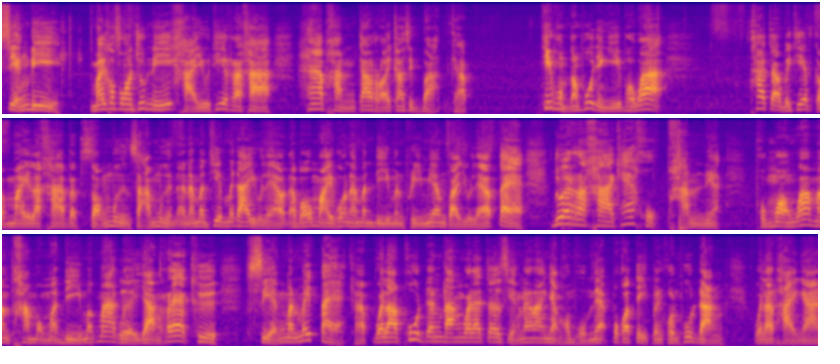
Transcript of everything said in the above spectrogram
เสียงดีไมโครโฟนชุดนี้ขายอยู่ที่ราคา 5,990 บาทครับที่ผมต้องพูดอย่างนี้เพราะว่า ถ้าจะเอาไปเทียบกับไมค์ราคาแบบ 20,000 30,000อันนั้นมันเทียบไม่ได้อยู่แล้วนะเพราะไมค์พวกนั้นมันดีมันพรีเมียมกว่าอยู่แล้ว แต่ด้วยราคาแค่ 6,000เนี่ย ผมมองว่ามันทำออกมาดีมากๆเลย อย่างแรกคือเสียงมันไม่แตกครับ เวลาพูดดัง ๆ เวลาเจอเสียงดังๆ อย่างของผมเนี่ย ปกติเป็นคนพูดดัง เวลาถ่ายงาน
